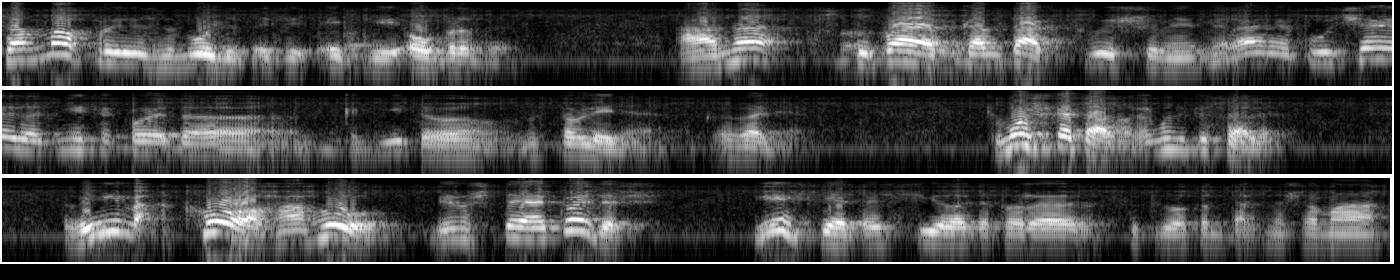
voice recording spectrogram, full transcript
сама производит эти, эти образы, а она, вступая в контакт с высшими мирами, получает от них какое-то, какие-то наставления, указания. К Моше Катану, как мы написали, Вим ко хагу бимштея койдыш, если это сила, которая вступила в контакт на шама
